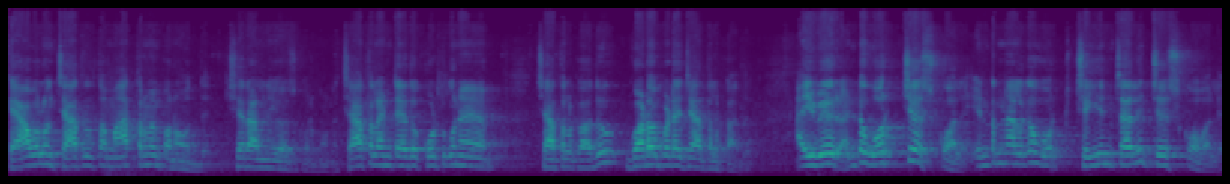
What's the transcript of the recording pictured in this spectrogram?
కేవలం చేతలతో మాత్రమే పని అవుద్ది చీరాల నియోజకవర్గంలో. చేతలు అంటే ఏదో కొట్టుకునే చేతలు కాదు గొడవ పడే చేతలు కాదు. అవి వేరు. అంటే వర్క్ చేసుకోవాలి. ఇంటర్నల్గా వర్క్ చేయించాలి చేసుకోవాలి.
